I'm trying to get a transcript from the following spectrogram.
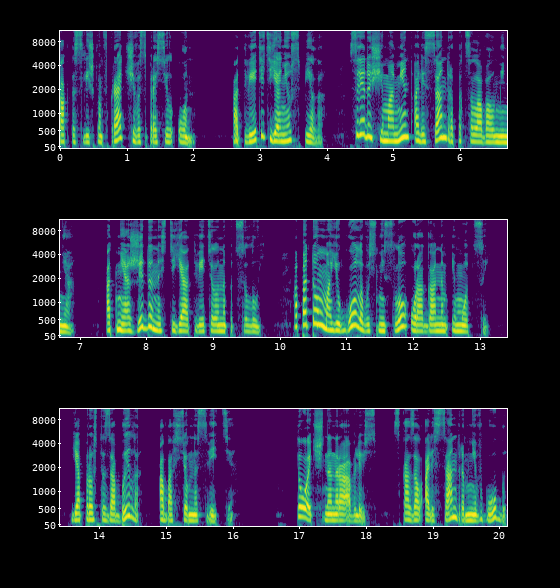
как-то слишком вкратчиво спросил он. Ответить я не успела. В следующий момент Александра поцеловал меня. От неожиданности я ответила на поцелуй. А потом мою голову снесло ураганом эмоций. Я просто забыла обо всем на свете. «Точно нравлюсь», — сказал Александра мне в губы,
